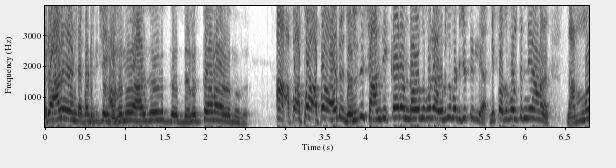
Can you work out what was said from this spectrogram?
ഒരാൾ വേണ്ടേ പഠിപ്പിച്ചു ദളിത്താണ് ആകുന്നത്. ആ അപ്പൊ അപ്പൊ അപ്പൊ അവർ ദളിത് ശാന്തിക്കാരുണ്ടാവുന്ന പോലെ അവിടുന്ന് പഠിച്ചിട്ടില്ല. ഇപ്പൊ അതുപോലെ തന്നെയാണ്. നമ്മൾ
